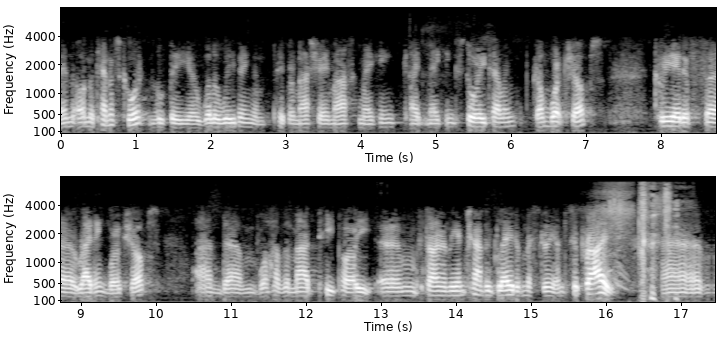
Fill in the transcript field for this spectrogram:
and on the tennis court. There'll be uh, willow weaving and paper mache mask making, kite making, storytelling, drum workshops, creative uh, writing workshops, and um, we'll have the Mad Tea Party um, down in the Enchanted Glade of Mystery and Surprise, um,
